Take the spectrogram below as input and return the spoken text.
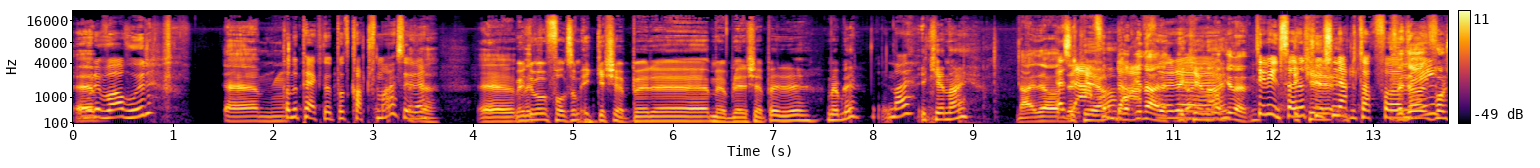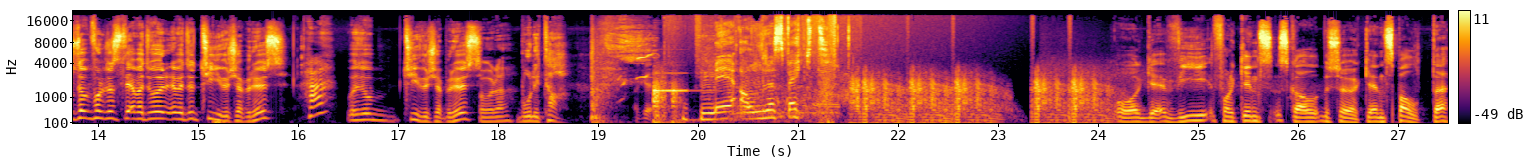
Boliva Bolivar hvor? Um, Kan du peke det ut på et kart for meg? Sier de. Uh, Vet du hvor folk som ikke kjøper uh, møbler, kjøper uh, møbler? Nei. Ikke nei? Nei, det var, det, nærheten. eh. Til innsender, tusen hjertelig takk for Vet du, mail. folk som, folk som, vet, du hvor, vet tyver kjøper hus? Hæ? Vet du hvor tyver kjøper hus? Hvor Bolita. Med all respekt. Og vi, folkens, skal besøke en spalte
